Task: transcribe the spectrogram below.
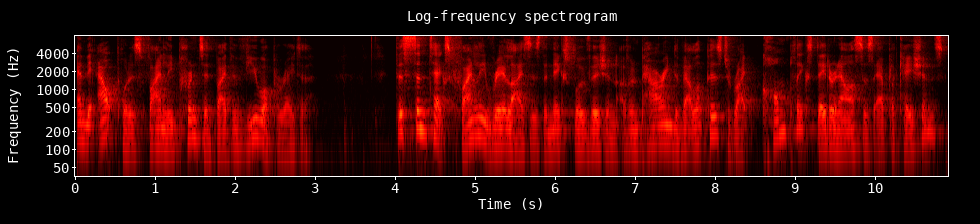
and the output is finally printed by the view operator. This syntax finally realizes the Nextflow vision of empowering developers to write complex data analysis applications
